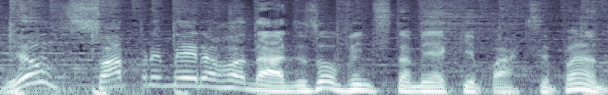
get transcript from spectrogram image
viu? Só a primeira rodada. Os ouvintes também aqui participando.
